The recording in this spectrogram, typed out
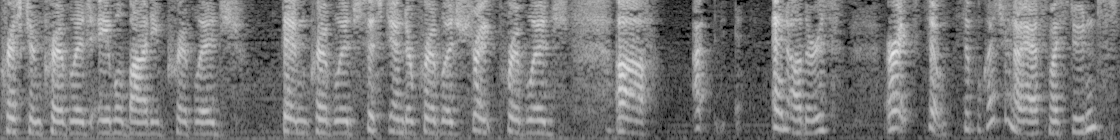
Christian privilege, able bodied privilege, thin privilege, cisgender privilege, straight privilege, uh, and others. All right, so simple question I ask my students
